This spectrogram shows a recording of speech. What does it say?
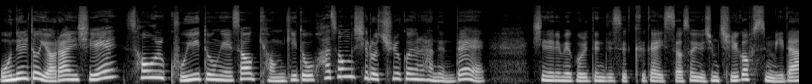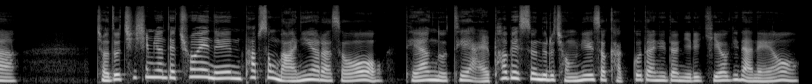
오늘도 11시에 서울 구이동에서 경기도 화성시로 출근을 하는데 신혜림의 골든디스크가 있어서 요즘 즐겁습니다. 저도 70년대 초에는 팝송 마니아라서 대학 노트에 알파벳 순으로 정리해서 갖고 다니던 일이 기억이 나네요.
